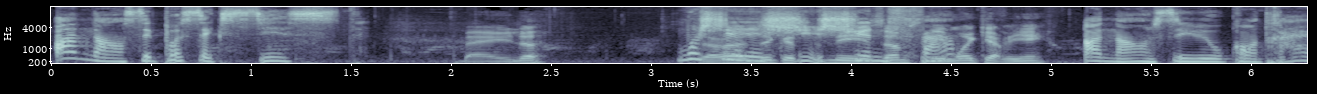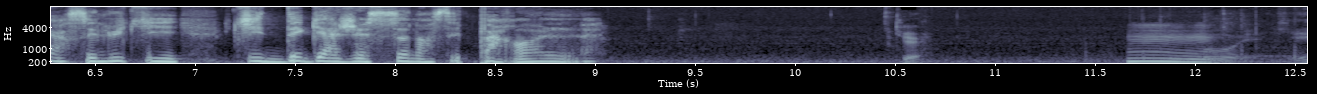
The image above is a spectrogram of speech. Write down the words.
Ah non, c'est pas sexiste. Ben là. Moi, je suis- que je- tous les hommes, c'est moins que rien. Ah non, c'est au contraire. C'est lui qui, qui dégageait ça dans ses paroles. Hmm. Oh, ok.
